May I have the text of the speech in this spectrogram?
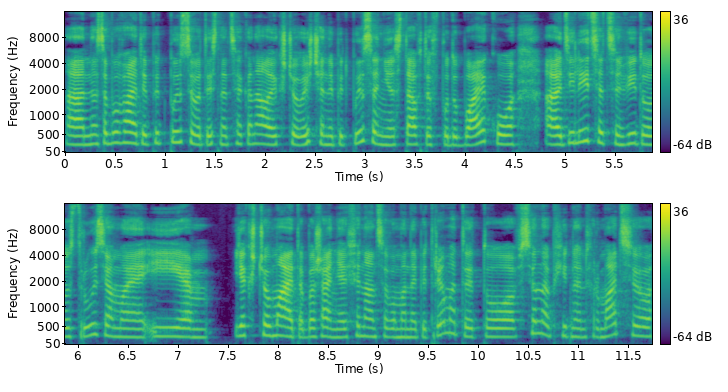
Не забувайте підписуватись на цей канал, якщо ви ще не підписані, ставте вподобайку, діліться цим відео з друзями і. Якщо маєте бажання фінансово мене підтримати, то всю необхідну інформацію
